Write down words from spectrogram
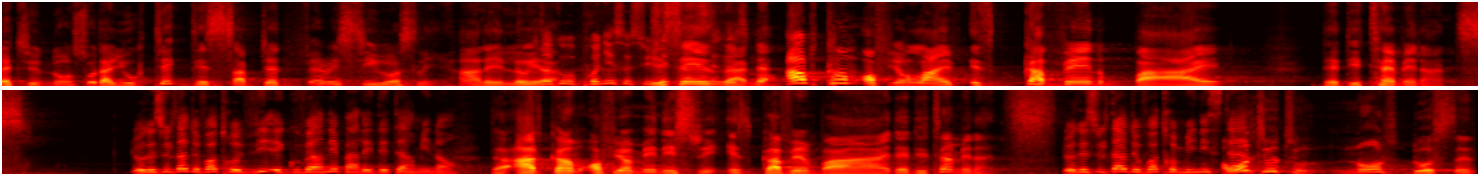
let you know so that you take this subject very seriously. Hallelujah. que vous preniez ce He says that the outcome of your life is governed by the determinants. Le résultat de votre vie est gouverné par les déterminants. The outcome of your ministry is governed by the determinants. Le résultat de votre I ministère, want you to know those things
